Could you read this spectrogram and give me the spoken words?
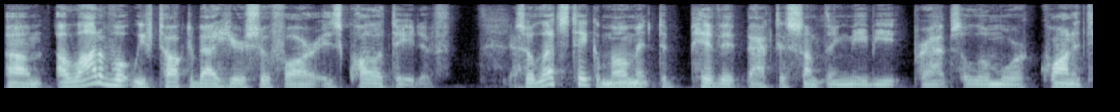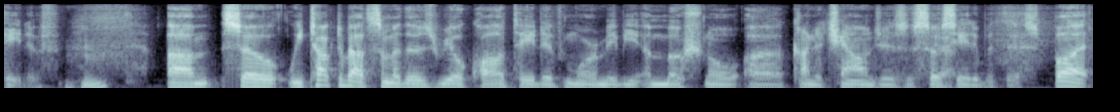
Um, a lot of what we've talked about here so far is qualitative. Yeah. So let's take a moment to pivot back to something maybe perhaps a little more quantitative. Mm-hmm. Um, so we talked about some of those real qualitative, more maybe emotional uh, kind of challenges associated yeah. with this. But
